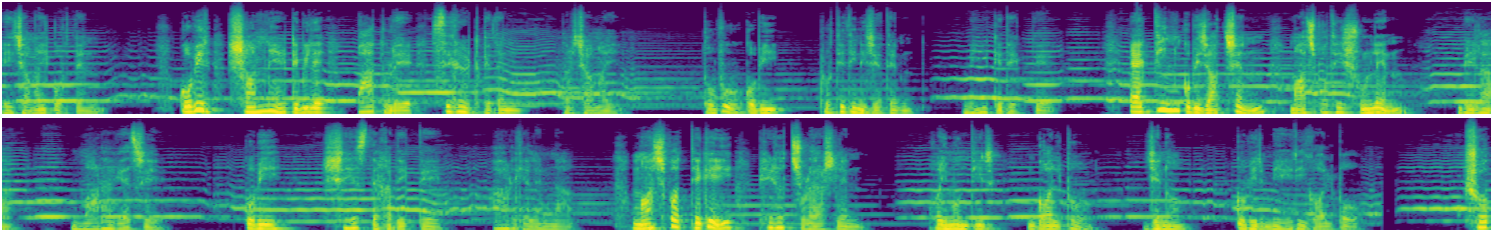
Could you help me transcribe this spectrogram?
এই জামাই করতেন। কবির সামনে টেবিলে পা তুলে সিগারেট খেতেন তার জামাই। তবু কবি প্রতিদিনই যেতেন মেয়েকে দেখতে। একদিন কবি যাচ্ছেন, মাঝপথে শুনলেন বেলা মারা গেছে। কবি শেষ দেখা দেখতে আর গেলেন না। মাঝপথ থেকেই ফেরত চলে আসলেন। হৈমন্তীর গল্প যেন কবির মেয়েরই গল্প। শোক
